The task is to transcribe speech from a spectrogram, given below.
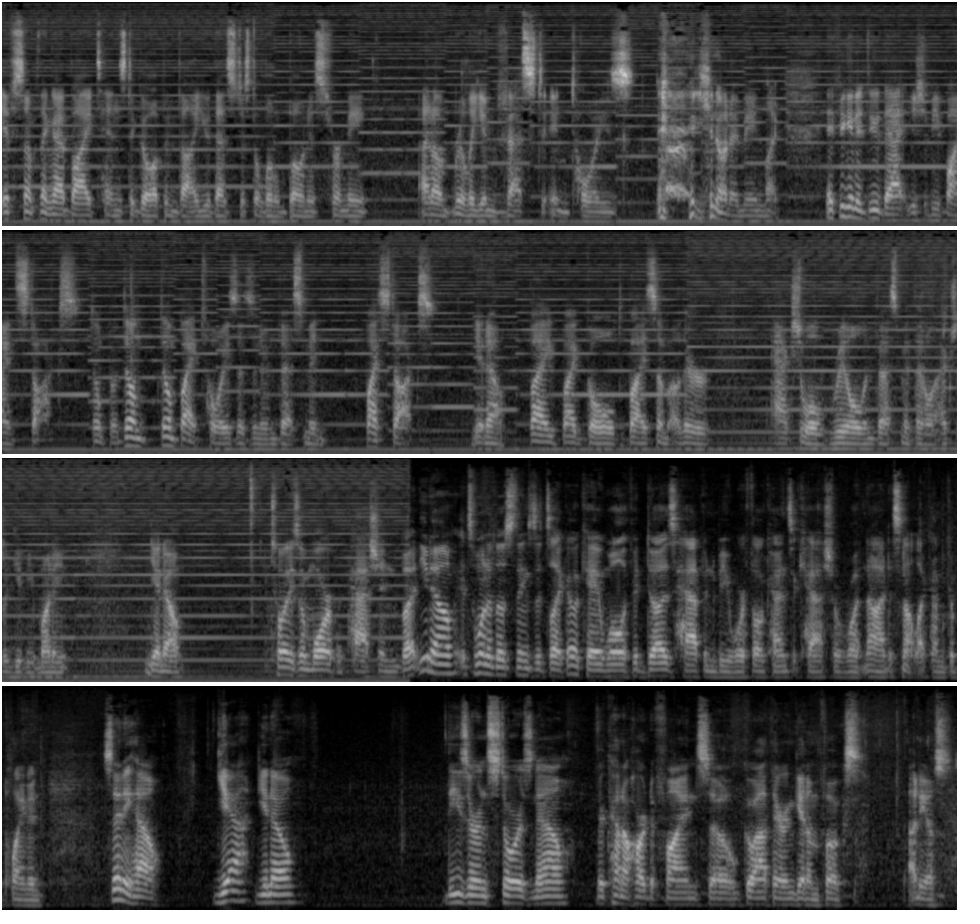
if something I buy tends to go up in value, that's just a little bonus for me. I don't really invest in toys. you know what I mean? Like, if you're gonna do that, you should be buying stocks. Don't don't don't buy toys as an investment. Buy stocks. You know, buy buy gold. Buy some other actual real investment that'll actually give you money. You know, toys are more of a passion, but you know, it's one of those things that's like, okay, well, if it does happen to be worth all kinds of cash or whatnot, it's not like I'm complaining. So anyhow, yeah, you know, these are in stores now. They're kind of hard to find, so go out there and get them, folks. Adios.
